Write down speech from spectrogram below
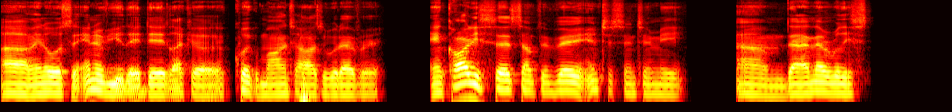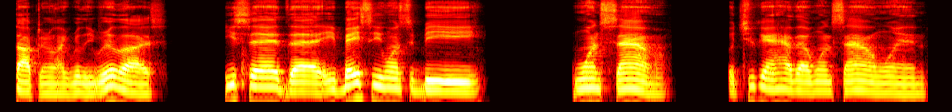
Um, and it was an interview they did, like a quick montage or whatever. And Carti said something very interesting to me, um, that I never really stopped and like really realized he said that he basically wants to be one sound, but you can't have that one sound when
